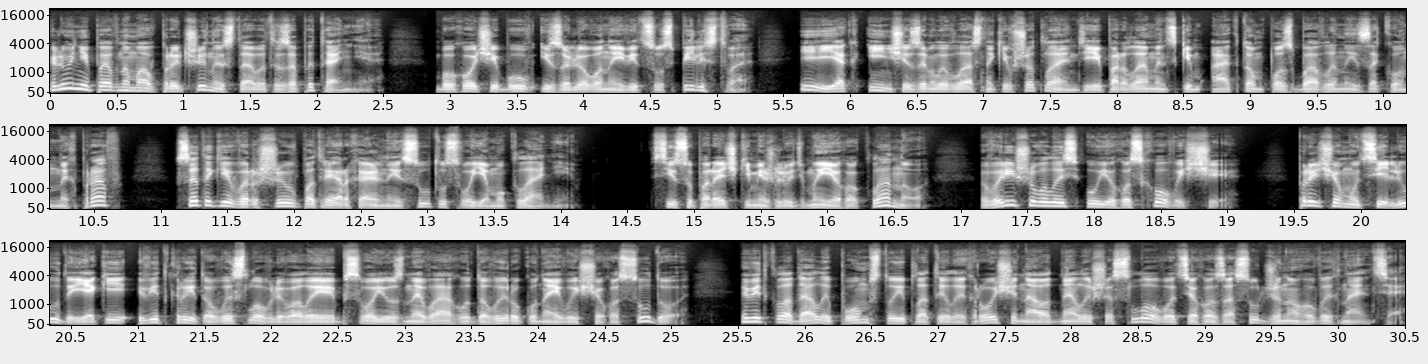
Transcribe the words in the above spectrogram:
Клюні, певно, мав причини ставити запитання, бо, хоч і був ізольований від суспільства, і, як інші землевласники в Шотландії, парламентським актом позбавлений законних прав, все таки вершив патріархальний суд у своєму клані. Всі суперечки між людьми його клану вирішувались у його сховищі. Причому ці люди, які відкрито висловлювали свою зневагу до вироку найвищого суду, відкладали помсту і платили гроші на одне лише слово цього засудженого вигнанця.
